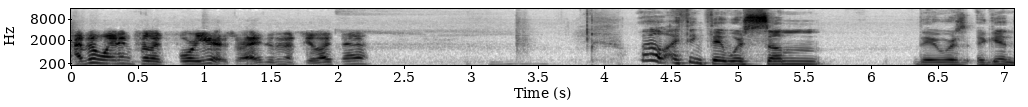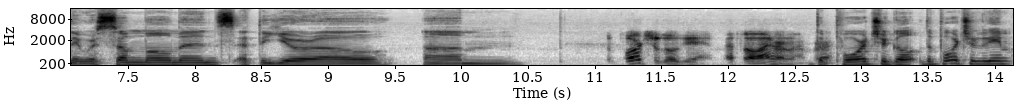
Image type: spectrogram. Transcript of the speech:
I've been waiting for like four years, right? Doesn't it feel like that? Well, I think there were some. There was again. There were some moments at the Euro. Um, The Portugal game. That's all I remember. the Portugal, the Portugal game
